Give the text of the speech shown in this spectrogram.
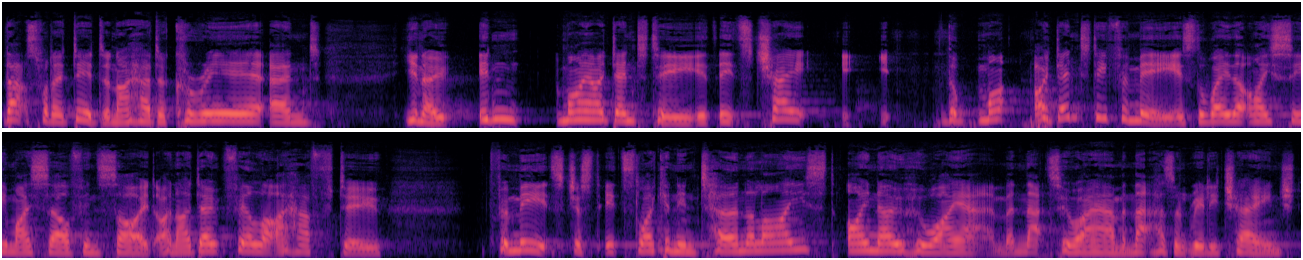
that's what I did, and I had a career, and you know, in my identity, it, it's cha- it, it, the, my identity for me is the way that I see myself inside, and I don't feel that I have to. For me, it's just it's like an internalized. I know who I am, and that's who I am, and that hasn't really changed.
